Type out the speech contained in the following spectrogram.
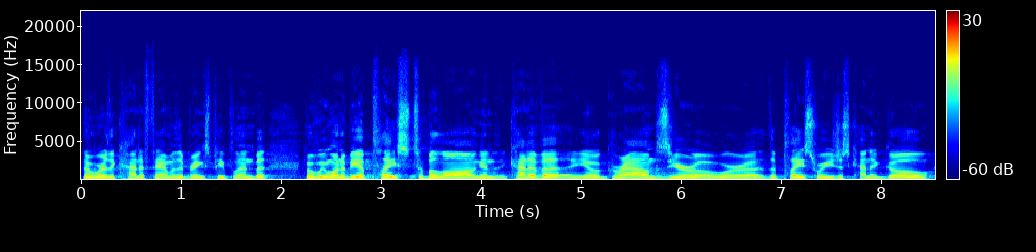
that we're the kind of family that brings people in. But, but we want to be a place to belong and kind of a, you know, ground zero or a, the place where you just kind of go.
